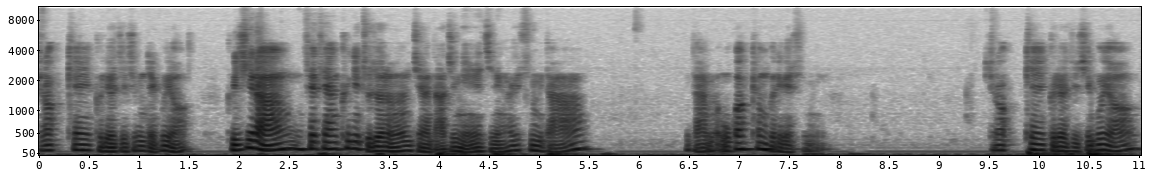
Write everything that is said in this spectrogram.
이렇게 그려주시면 되고요. 글씨랑 세세한 크기 조절은 제가 나중에 진행하겠습니다. 그 다음에 오각형 그리겠습니다. 이렇게 그려주시고요.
